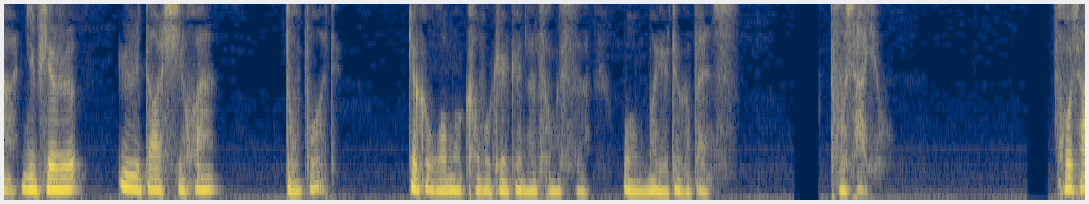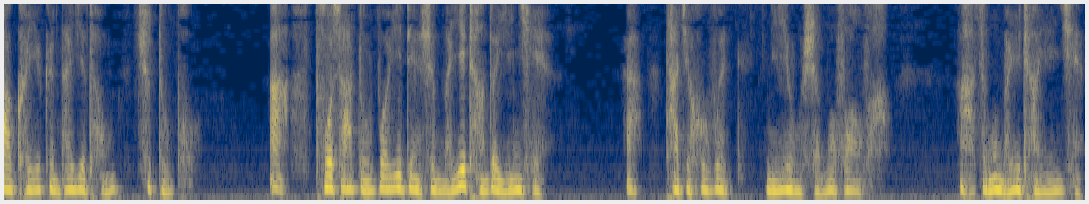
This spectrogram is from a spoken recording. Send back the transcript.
啊，你比如遇到喜欢赌博的。这个我们可不可以跟他同时？我们没有这个本事，菩萨有，菩萨可以跟他一同去赌博，啊，菩萨赌博一定是每一场都赢钱，啊，他就会问你用什么方法，啊，怎么每一场赢钱？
